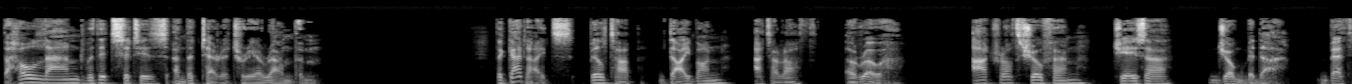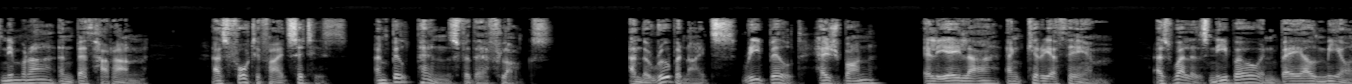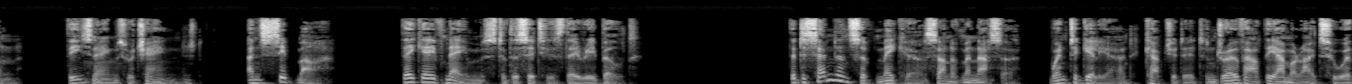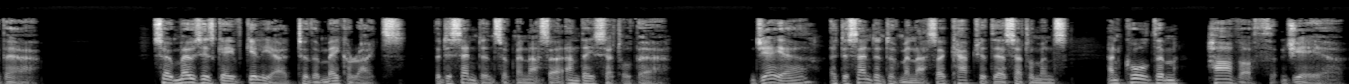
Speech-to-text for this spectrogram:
the whole land with its cities and the territory around them. The Gadites built up Dibon, Ataroth, Aroer, Atroth Shophan, Jazer, Jogbehah, Beth Nimrah, and Beth Haran, as fortified cities, and built pens for their flocks. And the Reubenites rebuilt Heshbon, Elealeh, and Kiriathaim, as well as Nebo and Baal Meon. These names were changed. And Sibmah. They gave names to the cities they rebuilt. The descendants of Machir, son of Manasseh, went to Gilead, captured it, and drove out the Amorites who were there. So Moses gave Gilead to the Machirites, the descendants of Manasseh, and they settled there. Jair, a descendant of Manasseh, captured their settlements and called them Havvoth Jair.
